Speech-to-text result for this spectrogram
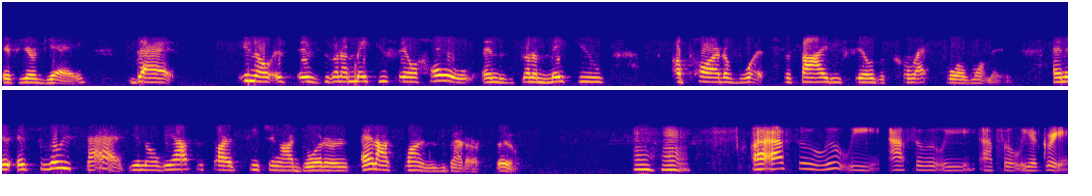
if you're gay, that you know is is going to make you feel whole and is going to make you a part of what society feels is correct for a woman. And it, it's really sad. You know, we have to start teaching our daughters and our sons better too. Mhm. I absolutely, absolutely, absolutely agree.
